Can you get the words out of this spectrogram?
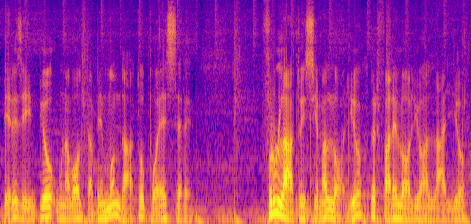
Per esempio, una volta ben mondato può essere frullato insieme all'olio per fare l'olio all'aglio.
